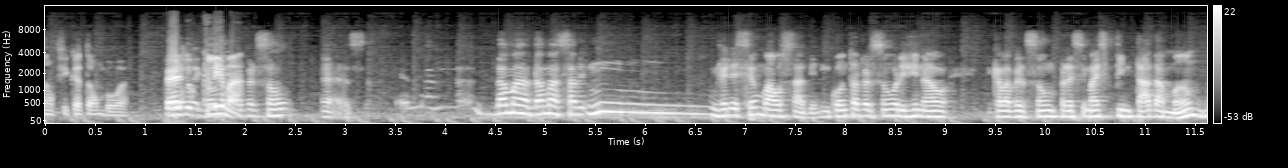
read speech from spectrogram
não fica tão boa. Perde É o clima. que A versão. é, dá uma, dá uma, sabe? Hum, envelheceu mal, sabe? Enquanto a versão original, aquela versão parece mais pintada à mão,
